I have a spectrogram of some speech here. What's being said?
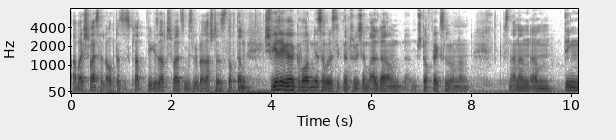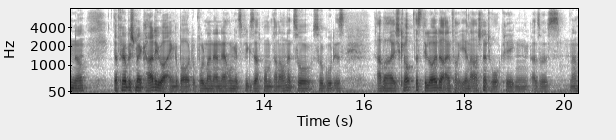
aber ich weiß halt auch, dass es klappt. Wie gesagt, ich war jetzt ein bisschen überrascht, dass es doch dann schwieriger geworden ist, aber das liegt natürlich am Alter und am Stoffwechsel und an gewissen anderen ähm, Dingen. Ne? Dafür habe ich mehr Cardio eingebaut, obwohl meine Ernährung jetzt, wie gesagt, momentan auch nicht so, so gut ist. Aber ich glaube, dass die Leute einfach ihren Arsch nicht hochkriegen. Also es ne,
